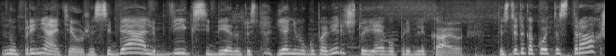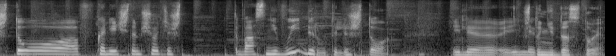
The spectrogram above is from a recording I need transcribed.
ну, принятия уже себя, любви к себе. Ну, то есть я не могу поверить, что я его привлекаю. То есть это какой-то страх, что в конечном счете вас не выберут или что? Или, или Что недостоин.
